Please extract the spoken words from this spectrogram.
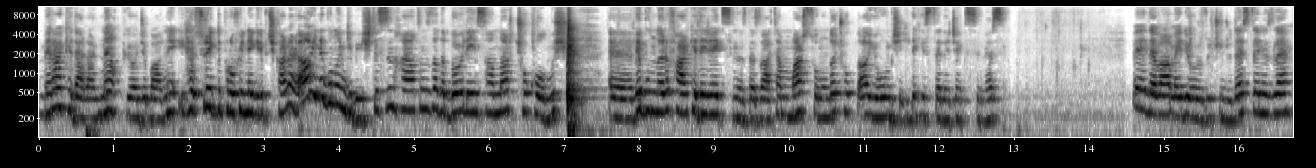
merak ederler ne yapıyor acaba ne sürekli profiline girip çıkarlar aynı bunun gibi işte sizin hayatınızda da böyle insanlar çok olmuş Ee, ve bunları fark edeceksiniz de zaten Mart sonunda çok daha yoğun bir şekilde hissedeceksiniz. Ve devam ediyoruz üçüncü destenizle.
